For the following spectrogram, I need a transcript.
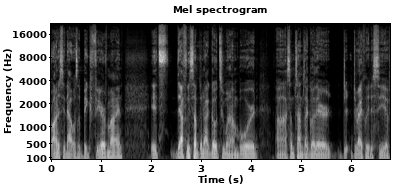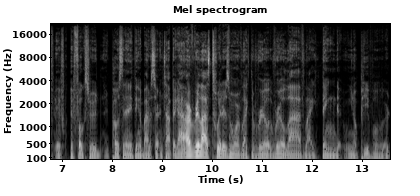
honestly, that was a big fear of mine. It's definitely something I go to when I'm bored. Uh, sometimes I go there d- directly to see if, if, if folks are posting anything about a certain topic. I, I realize Twitter is more of like the real real live like thing that you know people are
